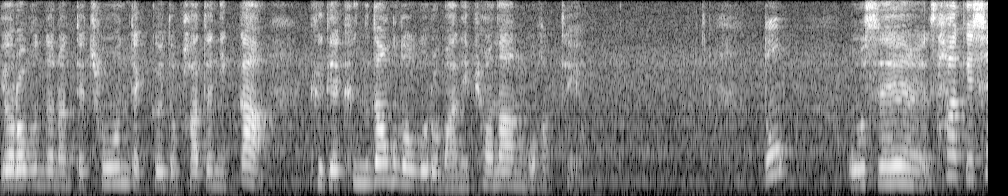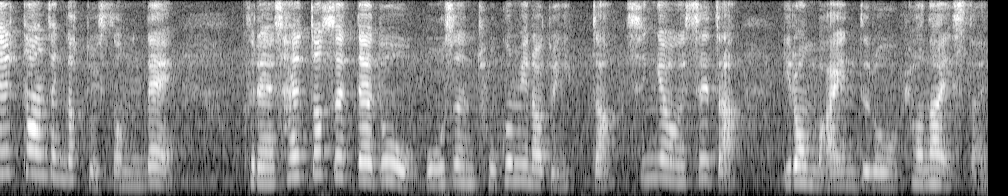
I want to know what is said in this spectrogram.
여러분들한테 좋은 댓글도 받으니까 그게 긍정적으로 많이 변화한 것 같아요. 또 옷을 사기 싫다는 생각도 있었는데 그래 살쪘을 때도 옷은 조금이라도 입자 신경을 쓰자 이런 마인드로 변화했어요.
